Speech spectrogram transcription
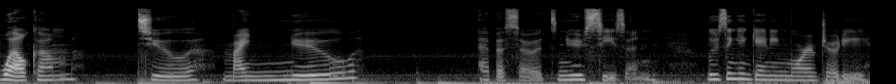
Welcome to my new episodes, new season, Losing and Gaining More of Jodie.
